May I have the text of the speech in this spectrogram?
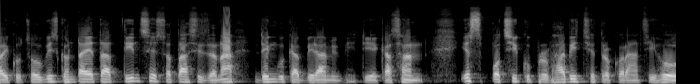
गएको चौबिस घण्टा यता तिन सय सतासी जना डेङ्गुका बिरामी भेटिएका छन्। यसपछिको प्रभावित क्षेत्र कराँची हो।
